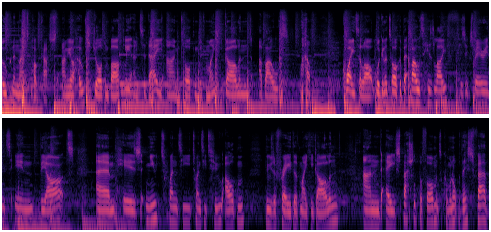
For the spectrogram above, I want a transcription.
Opening Nights podcast. I'm your host, Jordan Barkley, and today I'm talking with Mikey Garland about, well, quite a lot. We're going to talk a bit about his life, his experience in the arts, um, his new 2022 album, Who's Afraid of Mikey Garland, and a special performance coming up this Feb.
